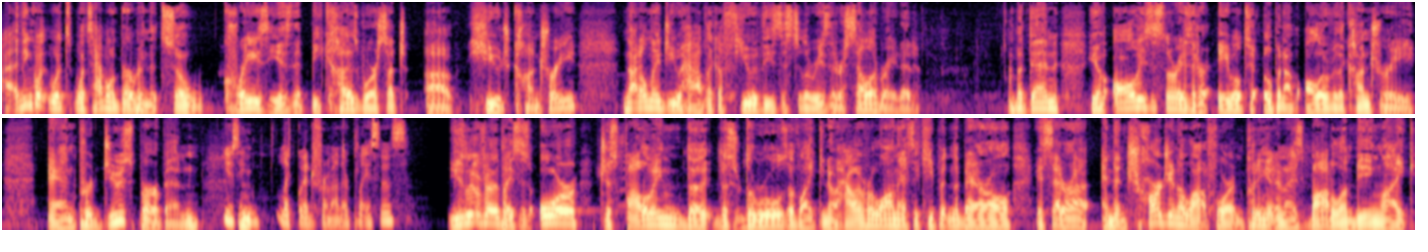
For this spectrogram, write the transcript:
I think what, what's what's happened with bourbon that's so crazy is that because we're such a huge country, not only do you have like a few of these distilleries that are celebrated, but then you have all these distilleries that are able to open up all over the country and produce bourbon Using liquid from other places. Usually from other places, or just following the, the the rules of like you know however long they have to keep it in the barrel, etc., and then charging a lot for it and putting it in a nice bottle and being like,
